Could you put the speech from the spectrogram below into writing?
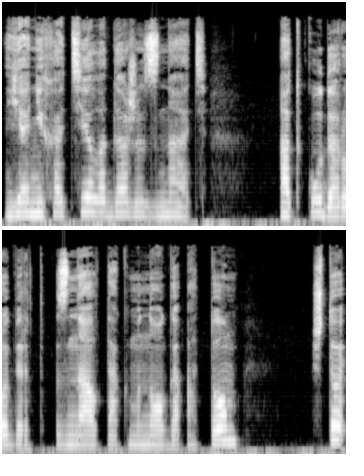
Я не хотела даже знать, откуда Роберт знал так много о том, что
